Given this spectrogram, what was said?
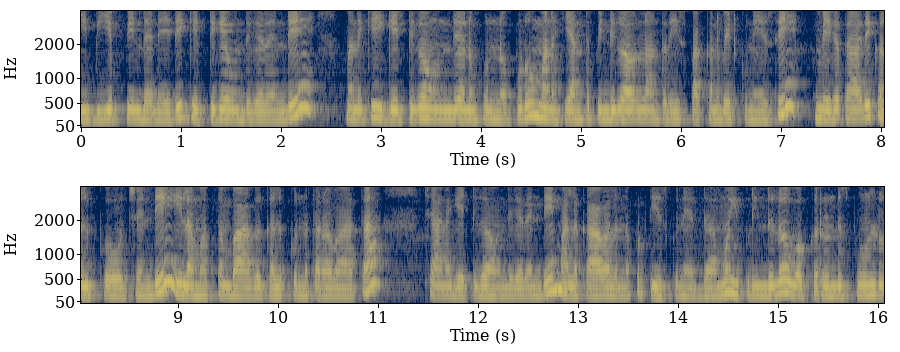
ఈ బియ్యం పిండి అనేది గట్టిగా ఉంది కదండి. మనకి గట్టిగా ఉంది అనుకున్నప్పుడు మనకి ఎంత పిండి కావాలో అంత తీసి పక్కన పెట్టుకునేసి మిగతాది కలుపుకోవచ్చండి. ఇలా మొత్తం బాగా కలుపుకున్న తర్వాత చాలా గట్టిగా ఉంది కదండి. మళ్ళీ కావాలన్నప్పుడు తీసుకునేద్దాము. ఇప్పుడు ఇందులో ఒక రెండు స్పూన్లు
